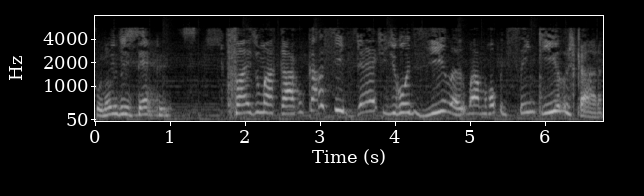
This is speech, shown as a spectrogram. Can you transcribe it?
o nome do intérprete faz o macaco. O cara se veste de Godzilla, uma roupa de 100 quilos, cara.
